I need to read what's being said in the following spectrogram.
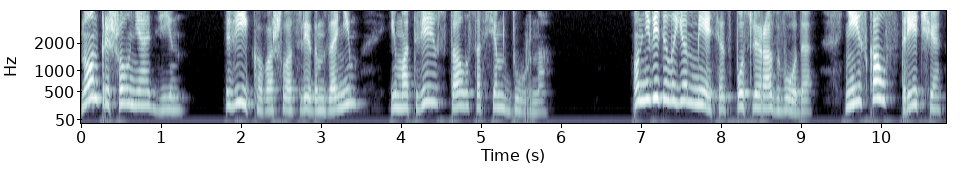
но он пришел не один. Вика вошла следом за ним, и Матвею стало совсем дурно. Он не видел ее месяц после развода, не искал встречи,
